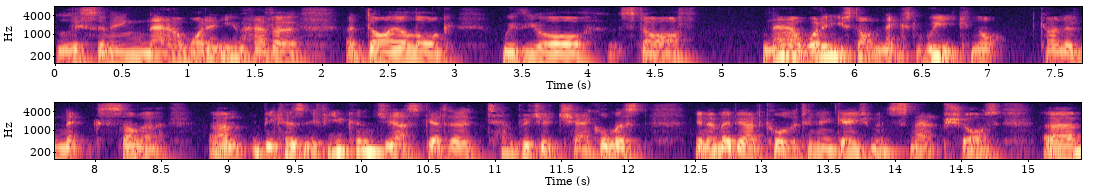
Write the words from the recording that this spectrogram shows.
listening now? Why don't you have a, a dialogue with your staff now? Why don't you start next week, not kind of next summer? Um, because if you can just get a temperature check, almost, you know, maybe I'd call it an engagement snapshot, uh,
